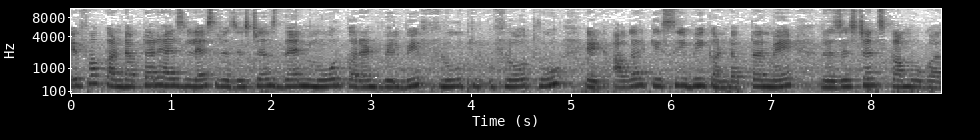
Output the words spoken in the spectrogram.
If a conductor has less resistance then more current will be flew flow through it अगर किसी भी कंडक्टर में रेजिस्टेंस कम होगा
